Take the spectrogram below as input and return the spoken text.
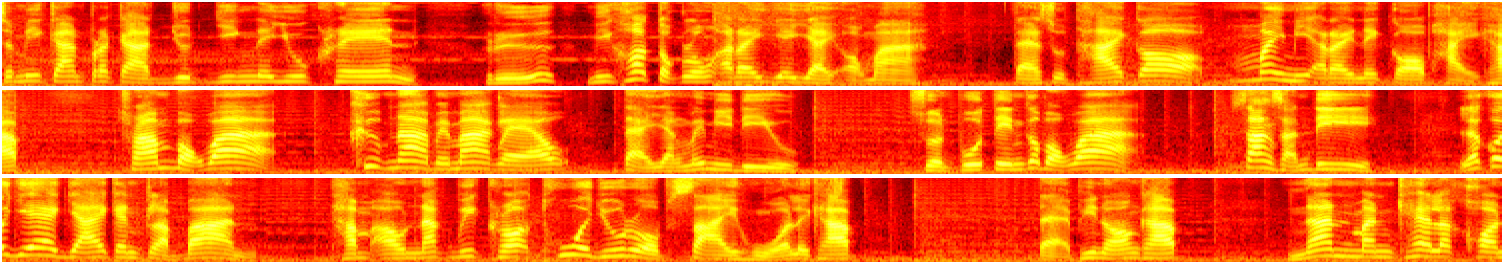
จะมีการประกาศหยุดยิงในยูเครน หรือมีข้อตกลงอะไรใหญ่ ๆ ออกมา แต่สุดท้ายก็ไม่มีอะไรในกอไผ่ครับ ทรัมป์บอกว่าคืบหน้าไปมากแล้ว แต่ยังไม่มีดีล ส่วนปูตินก็บอกว่า สร้างสรรค์ดี แล้วก็แยกย้ายกันกลับบ้านทำเอานักวิเคราะห์ทั่วยุโรปสายหัวเลยครับ แต่พี่น้องครับ นั่นมันแค่ละคร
